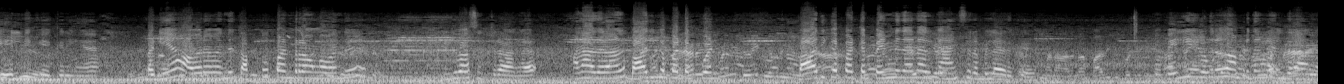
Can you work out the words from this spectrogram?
கேள்வி கேட்குறீங்க பட் ஏன் அவரை வந்து தப்பு பண்ணுறவங்க வந்து இதுவாக சுற்றுறாங்க ஆனால் அதனால் பாதிக்கப்பட்ட பெண் பாதிக்கப்பட்ட பெண்ணு தானே அதுக்கு ஆன்சரபிளாக இருக்குது பாதிக்கப்பட்டிருக்கீங்க இப்போ வெளியே எழுதுறதும் அப்படி தானே எழுதுறாங்க.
